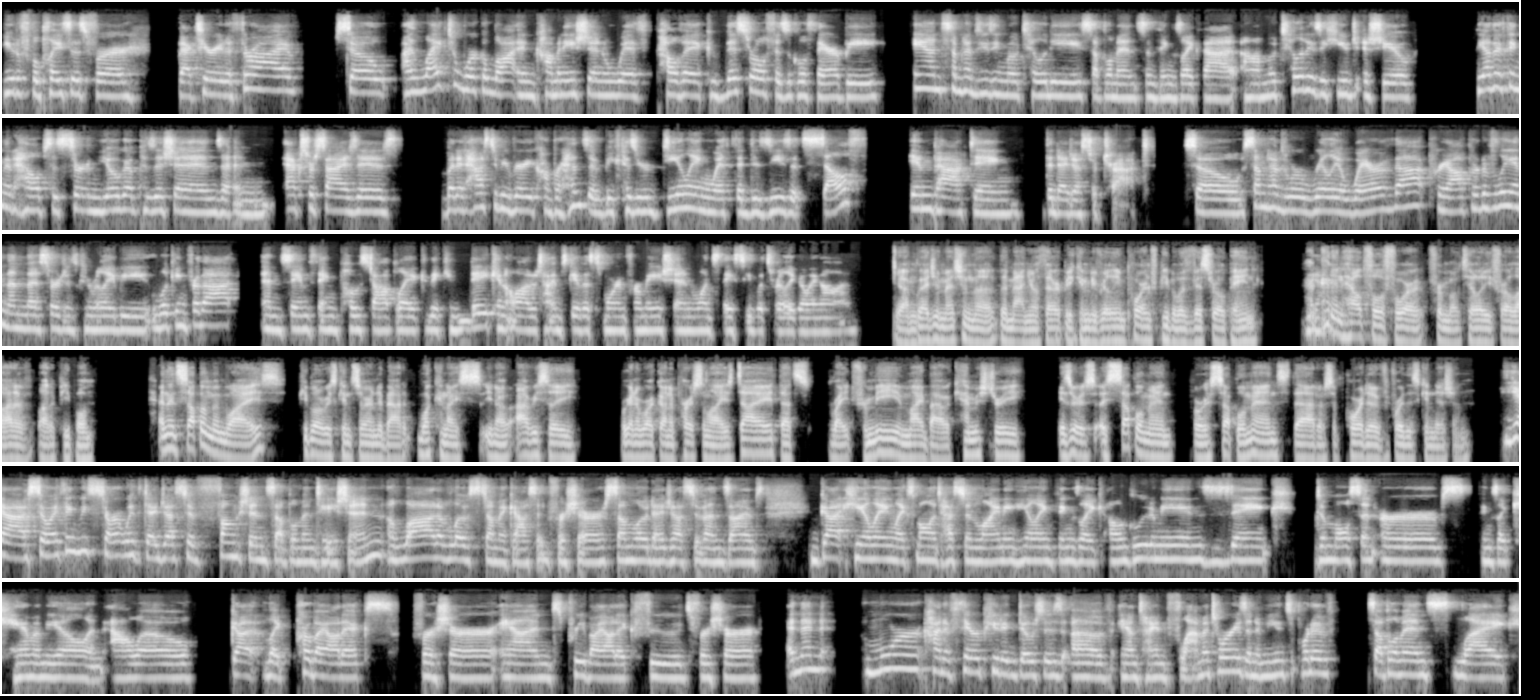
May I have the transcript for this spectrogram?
beautiful places for bacteria to thrive. So I like to work a lot in combination with pelvic visceral physical therapy and sometimes using motility supplements and things like that. Um, motility is a huge issue the other thing that helps is certain yoga positions and exercises, but it has to be very comprehensive because you're dealing with the disease itself impacting the digestive tract. So sometimes we're really aware of that preoperatively, and then the surgeons can really be looking for that. and same thing post-op like they can they can a lot of times give us more information once they see what's really going on yeah i'm glad you mentioned the, the manual therapy can be really important for people with visceral pain yeah. and helpful for for motility for a lot of a lot of people and then supplement wise people are always concerned about what can i you know obviously we're going to work on a personalized diet that's right for me and my biochemistry. Is there a supplement or supplements that are supportive for this condition? Yeah, so I think we start with digestive function supplementation, a lot of low stomach acid for sure, some low digestive enzymes, gut healing, like small intestine lining healing, things like L-glutamine, zinc, demulcent herbs, things like chamomile and aloe, gut like probiotics for sure, and prebiotic foods for sure. And then more kind of therapeutic doses of anti inflammatories and immune supportive supplements like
